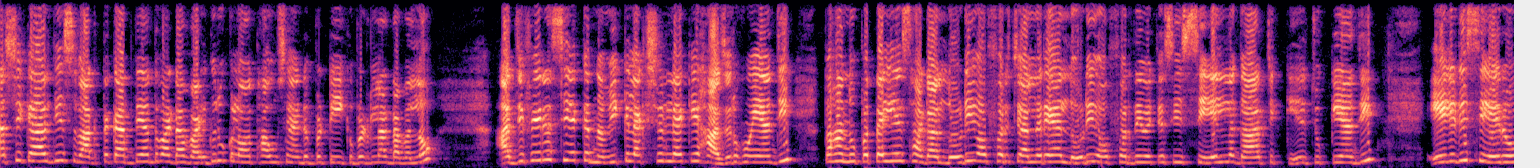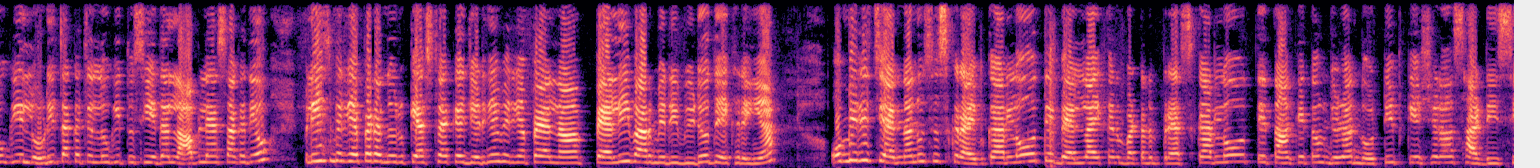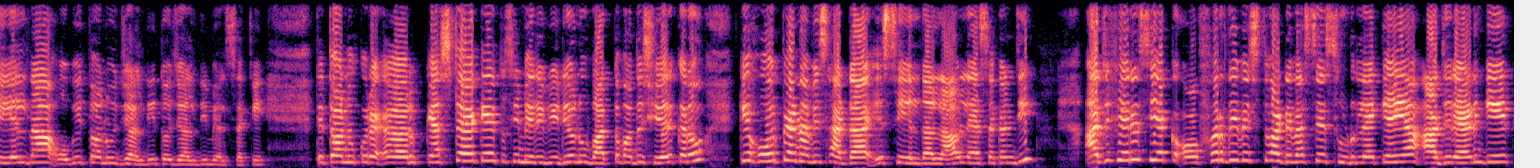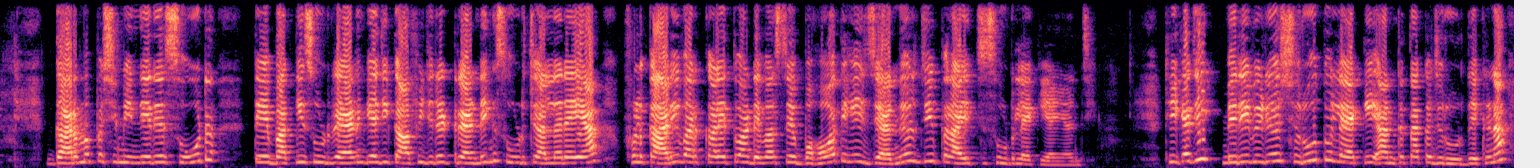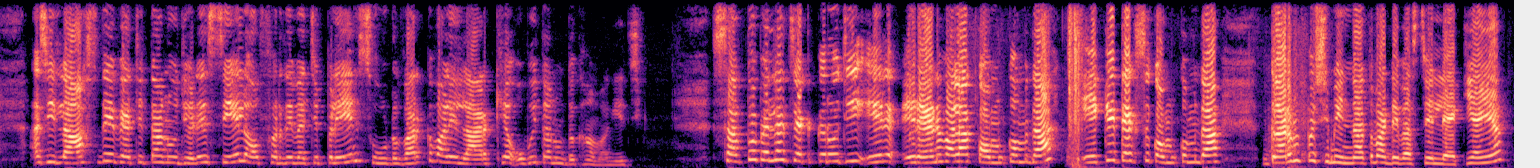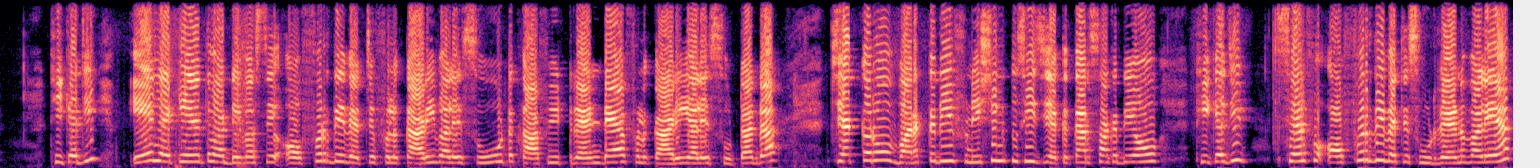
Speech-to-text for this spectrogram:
ਸਤਿ ਸ਼੍ਰੀ ਅਕਾਲ ਜੀ, ਸਵਾਗਤ ਕਰਦੇ ਹਾਂ ਤੁਹਾਡਾ Waheguru cloth house and boutique Budhlada ਵੱਲੋਂ। ਅੱਜ ਫਿਰ ਅਸੀਂ ਇੱਕ ਨਵੀਂ ਕਲੈਕਸ਼ਨ ਲੈ ਕੇ ਹਾਜ਼ਰ ਹੋਏ ਹਾਂ ਜੀ। ਤੁਹਾਨੂੰ ਪਤਾ ਹੀ ਹੈ, ਸਾਡਾ ਲੋਹੜੀ ਆਫਰ ਚੱਲ ਰਿਹਾ ਲੋਹੜੀ ਆਫਰ ਦੇ ਵਿੱਚ ਅਸੀਂ ਸੇਲ ਲਗਾ ਚੁੱਕੇ ਚੁੱਕੇ ਹਾਂ ਜੀ। ਇਹ ਜਿਹੜੀ ਸੇਲ ਹੋਊਗੀ, ਲੋਹੜੀ ਤੱਕ ਚੱਲੂਗੀ, ਤੁਸੀਂ ਇਹਦਾ ਲਾਭ ਲੈ ਸਕਦੇ ਹੋ। ਪਲੀਜ਼ ਮੇਰੀਆਂ ਭੈਣਾਂ ਨੂੰ ਰਿਕੁਐਸਟ ਹੈ ਕਿ ਜਿਹੜੀਆਂ ਮੇਰੀਆਂ ਭੈਣਾਂ ਪਹਿਲੀ ਵਾਰ ਮੇਰੀ ਵੀਡੀਓ ਦੇਖ ਰਹੀਆਂ ਉਹ ਮੇਰੇ ਚੈਨਲ ਨੂੰ ਸਬਸਕ੍ਰਾਈਬ ਕਰ ਲਓ ਤੇ ਬੈਲ ਆਈਕਨ ਬਟਨ ਪ੍ਰੈਸ ਕਰ ਲਓ ਤੇ ਤਾਂ ਕਿ ਤੁਹਾਨੂੰ ਜਿਹੜਾ ਨੋਟੀਫਿਕੇਸ਼ਨ ਆ ਸਾਡੀ ਸੇਲ ਦਾ ਉਹ ਵੀ ਤੁਹਾਨੂੰ ਜਲਦੀ ਤੋਂ ਜਲਦੀ ਮਿਲ ਸਕੇ। ਤੇ ਤੁਹਾਨੂੰ ਰਿਕੁਐਸਟ ਹੈ ਕਿ ਤੁਸੀਂ ਮੇਰੀ ਵੀਡੀਓ ਨੂੰ ਵੱਧ ਤੋਂ ਵੱਧ ਸ਼ੇਅਰ ਕਰੋ ਕਿ ਹੋਰ ਭੈਣਾਂ ਵੀ ਸਾਡਾ ਇਸ ਸੇਲ ਦਾ ਲਾਭ ਲੈ ਸਕਣ ਜੀ। ਅੱਜ ਫਿਰ ਅਸੀਂ ਇੱਕ ਆਫਰ ਦੇ ਵਿੱਚ ਤੁਹਾਡੇ ਵਾਸਤੇ ਸੂਟ ਲੈ ਕੇ ਆਏ ਆ ਅੱਜ ਰਹਿਣਗੇ ਗਰਮ ਪਸ਼ਮੀਨੇ ਦੇ ਸੂਟ। ਤੇ ਬਾਕੀ ਸੂਟ ਰਹਿਣਗੇ ਜੀ ਕਾਫੀ ਜਿਹੜੇ ਟ੍ਰੈਂਡਿੰਗ ਸੂਟ ਚੱਲ ਰਹੇ ਆ। ਫੁਲਕਾਰੀ ਵਰਕ ਵਾਲੇ ਤੁਹਾਡੇ ਵਾਸਤੇ ਬਹੁਤ ਹੀ ਜੈਨੂਅਲ ਜੀ ਪ੍ਰਾਈਸ 'ਚ ਸੂਟ ਲੈ ਕੇ ਆਏ ਆ ਜੀ। ਠੀਕ ਹੈ ਜੀ ਮੇਰੀ ਵੀਡੀਓ ਸ਼ੁਰੂ ਤੋਂ ਲੈ ਕੇ ਅੰਤ ਤੱਕ ਜਰੂਰ ਦੇਖਣਾ। ਅਸੀਂ ਲਾਸਟ ਦੇ ਵਿੱਚ ਤੁਹਾਨੂੰ ਜਿਹੜੇ ਸੇਲ ਆਫਰ ਦੇ ਵਿੱਚ ਪਲੇਨ ਸੂਟ ਵਰਕ ਵਾਲੇ ਲਾ ਰੱਖੇ ਆ, ਉਹ ਵੀ ਤੁਹਾਨੂੰ ਦਿਖਾਵਾਂਗੇ ਜੀ। ਸਭ ਤੋਂ ਪਹਿਲਾਂ ਚੈੱਕ ਕਰੋ ਜੀ ਇਹ ਰਹਿਣ ਵਾਲਾ ਕੋਮਕਮ ਦਾ ਏਕੇ ਟੈਕਸ ਕੋਮਕਮ ਦਾ ਗਰਮ ਪਸ਼ਮੀਨਾ ਤੁਹਾਡੇ ਵਾਸਤੇ ਲੈ ਕੇ ਆਏ ਆ। ਠੀਕ ਹੈ ਜੀ। ਇਹ ਲੈ ਕੇ ਆਏ ਤੁਹਾਡੇ ਵਾਸਤੇ ਆਫਰ ਦੇ ਵਿੱਚ ਫੁਲਕਾਰੀ ਵਾਲੇ ਸੂਟ, ਕਾਫੀ ਟ੍ਰੈਂਡ ਹੈ ਫੁਲਕਾਰੀ ਵਾਲੇ ਸੂਟਾਂ ਦਾ। ਚੈੱਕ ਕਰੋ ਵਰਕ ਦੀ ਫਿਨਿਸ਼ਿੰਗ ਤੁਸੀਂ ਚੈੱਕ ਕਰ ਸਕਦੇ ਹੋ। ਠੀਕ ਹੈ ਜੀ। ਸਿਰਫ ਆਫਰ ਦੇ ਵਿੱਚ ਸੂਟ ਰਹਿਣ ਵਾਲੇ ਆ।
